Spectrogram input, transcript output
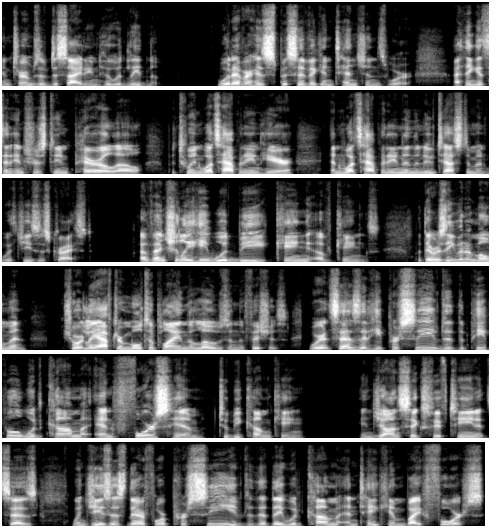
in terms of deciding who would lead them. Whatever his specific intentions were, I think it's an interesting parallel between what's happening here and what's happening in the New Testament with Jesus Christ. Eventually, he would be King of Kings. But there was even a moment, shortly after multiplying the loaves and the fishes, where it says that he perceived that the people would come and force him to become king. In John 6:15 it says, "When Jesus therefore perceived that they would come and take him by force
